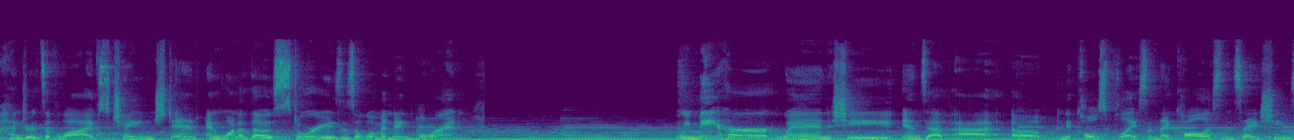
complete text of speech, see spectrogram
hundreds of lives changed, and, and one of those stories is a woman named Lauren. We meet her when she ends up at uh, Nicole's place, and they call us and say she's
